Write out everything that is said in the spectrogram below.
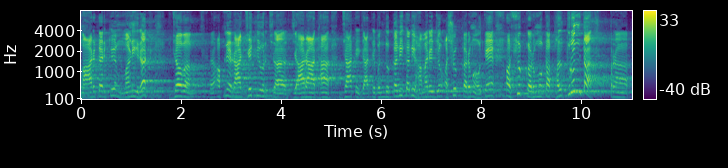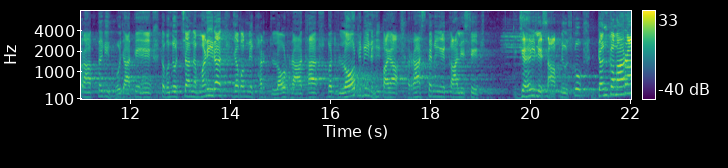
मार करके मणिरथ जब अपने राज्य की ओर जा, जा रहा था जाते जाते बंधु कभी कभी हमारे जो अशुभ कर्म होते हैं अशुभ कर्मों का फल तुरंत प्राप्त भी हो जाते हैं। तो बंधु चंद मणिरथ जब अपने घर लौट रहा था पर लौट भी नहीं पाया। रास्ते में ये काले से जहरीले सांप ने उसको डंक मारा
